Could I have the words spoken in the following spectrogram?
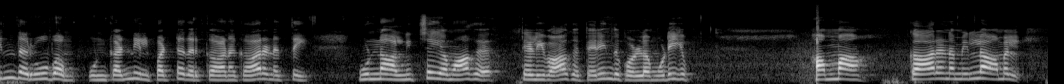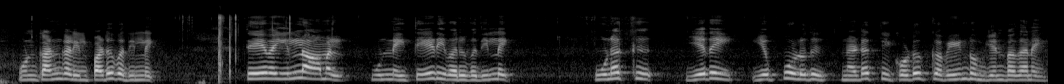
இந்த ரூபம் உன் கண்ணில் பட்டதற்கான காரணத்தை உன்னால் நிச்சயமாக தெளிவாக தெரிந்து கொள்ள முடியும். அம்மா காரணமில்லாமல் உன் கண்களில் படுவதில்லை. தேவையில்லாமல் உன்னை தேடி வருவதில்லை. உனக்கு எதை எப்பொழுது நடத்தி கொடுக்க வேண்டும் என்பதனை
